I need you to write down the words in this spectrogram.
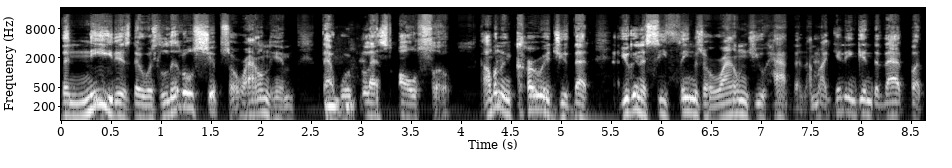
the need is there was little ships around him that were mm-hmm. blessed also. I'm going to encourage you that you're going to see things around you happen. I'm not getting into that, but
